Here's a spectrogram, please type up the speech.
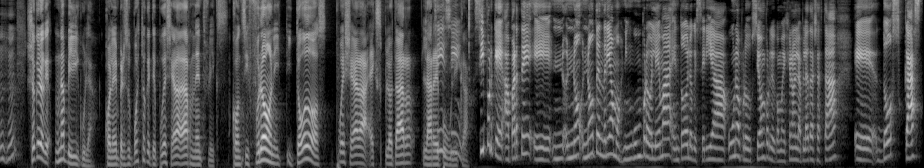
Yo creo que una película con el presupuesto que te puede llegar a dar Netflix, con Cifrón y, y todos, puede llegar a explotar la República. Sí, sí, porque aparte eh, no, no, tendríamos ningún problema en todo lo que sería, una producción, porque como dijeron, la plata ya está, eh, dos, cast,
